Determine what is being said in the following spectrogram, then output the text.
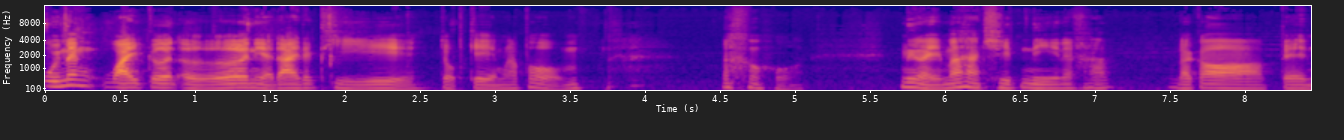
อุ้ย แม่งไวเกิน เออ เนี่ย ได้ทักที จบเกมครับผม โอ้โห เหนื่อยมากคลิปนี้นะครับ แล้วก็เป็น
